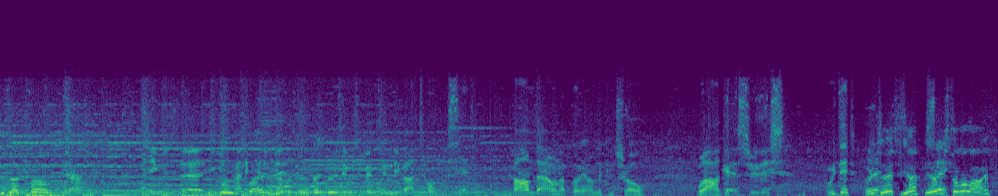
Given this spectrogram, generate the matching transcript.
Yeah. He was, uh, he Flew was panicking a bit everything, didn't because he? it was a bit windy, but I told him, I said, calm down, I've got it under control. Well, I'll get us through this. We did. We did, yeah, yeah, we're still alive.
